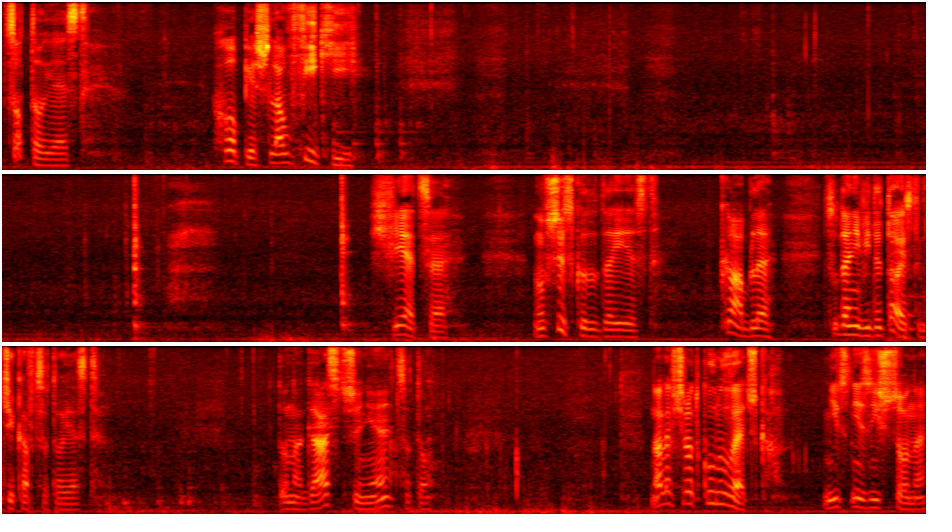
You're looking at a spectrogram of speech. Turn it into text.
Co to jest? Chopie, szlaufiki. Świece. No wszystko tutaj jest. Kable. Cuda nie widzę. To jestem ciekaw, co to jest. To na gaz, czy nie? Co to? No ale w środku nóweczka. Nic nie zniszczone.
